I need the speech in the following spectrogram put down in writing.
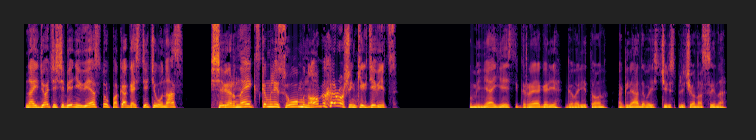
найдете себе невесту, пока гостите у нас? В Севернейкском лесу много хорошеньких девиц. «У меня есть Грегори», — говорит он, оглядываясь через плечо на сына.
